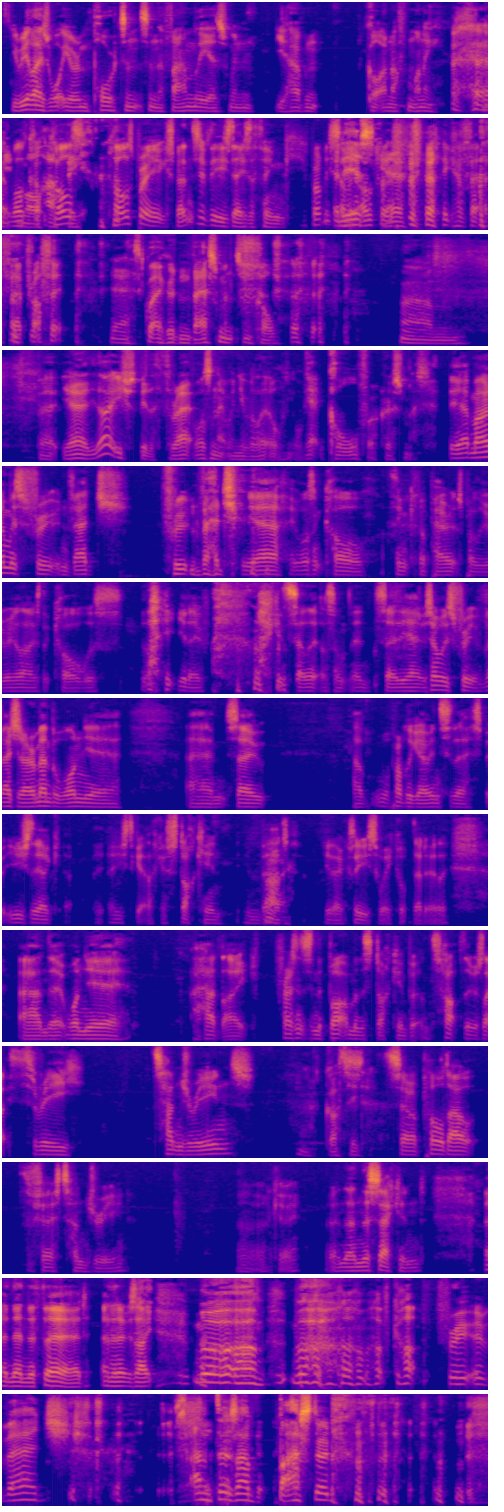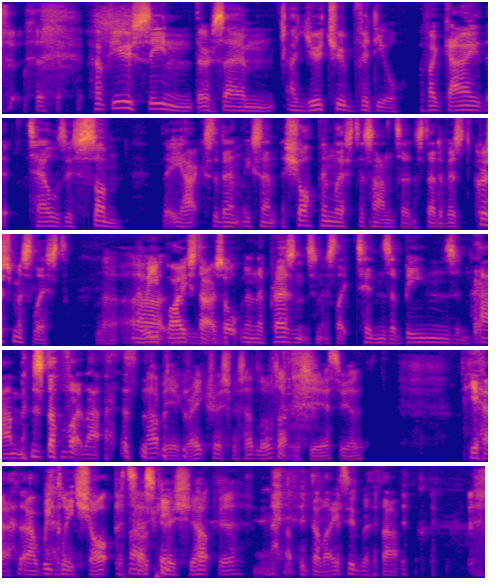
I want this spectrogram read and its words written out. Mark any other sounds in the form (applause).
you realize what your importance in the family is when you haven't got enough money. (laughs) well, co- coal's, (laughs) coal's pretty expensive these days. I think you probably sell It it, is, for, yeah. (laughs) for like a fair, a fair profit. Yeah, it's quite a good investment. Some coal. um, but yeah, that used to be the threat, wasn't it? When you were little, you'll get coal for Christmas. Yeah, mine was fruit and veg. Fruit and veg. (laughs) Yeah, it wasn't coal. I think my parents probably realised that coal was (laughs) like, you know, I could sell it or something. So yeah, it was always fruit and veg. And I remember one year, um, so i we'll probably go into this, but usually I used to get like a stocking in bed, Right. you know, because I used to wake up dead early. And uh, one year I had like presents in the bottom of the stocking, but on top there was like three tangerines. Oh, it. So I pulled out the first tangerine. Oh, okay. And then the second. And then the third. And then it was like, Mom, Mom, I've got fruit and veg. (laughs) Santa's a bastard. (laughs) Have you seen there's um, a YouTube video of a guy that tells his son that he accidentally sent the shopping list to Santa instead of his Christmas list? No, the wee uh, boy starts opening the presents and it's like tins of beans and (laughs) ham and stuff like that. That'd be a great Christmas. I'd love that this year, to be honest. (laughs) yeah, a weekly shop. (laughs) A Tesco be- shop, yeah. yeah, I'd be delighted with that.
